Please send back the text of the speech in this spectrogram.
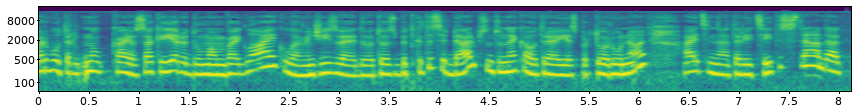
varbūt, ar, nu, kā jau saka, ieradumam vajag laiku, lai viņš izveidotos, bet tas ir darbs, un tu nekautrējies par to runāt, aicināt arī citas strādāt.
